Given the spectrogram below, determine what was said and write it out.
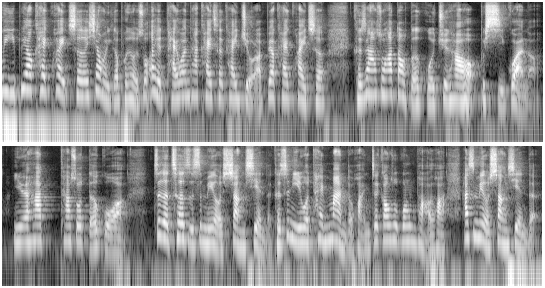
你不要开快车。像我一个朋友说，哎，台湾他开车开久了，不要开快车。可是他说他到德国去，他不习惯了，因为他他说德国啊，这个车子是没有上限的。可是你如果太慢的话，你在高速公路跑的话，它是没有上限的。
